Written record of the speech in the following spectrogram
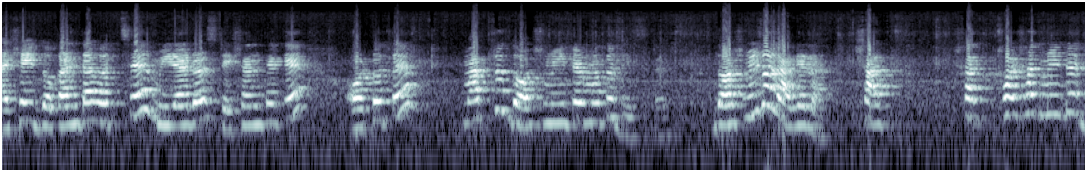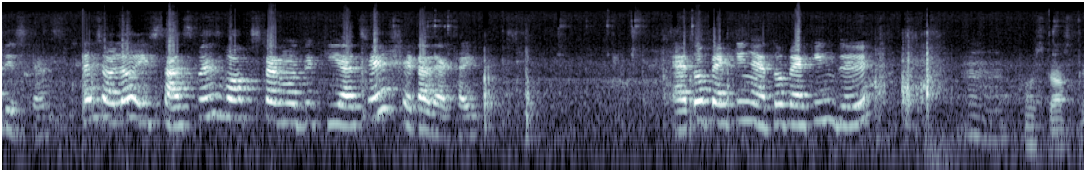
আর সেই দোকানটা হচ্ছে মিরাডোর স্টেশন থেকে অটোতে মাত্র দশ মিনিটের মতো ডিস্টেন্স দশ মিনিটও লাগে না সাত মিনিটের ডিস্টেন্স চলো এই সাসপেন্স বক্সটার মধ্যে কি আছে সেটা দেখাই। এত প্যাকিং এত প্যাকিং যে হুম, আস্তে আস্তে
